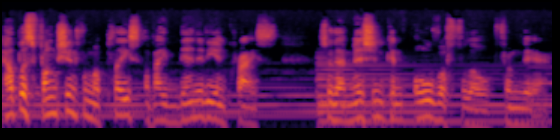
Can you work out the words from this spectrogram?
Help us function from a place of identity in Christ so that mission can overflow from there.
